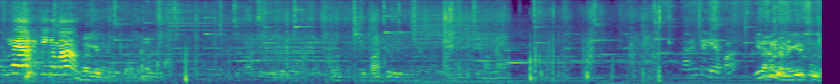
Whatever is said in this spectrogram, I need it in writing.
உள்ள இருக்கீங்கம்மா. கரண்ட் இல்லையாப்பா? இருக்குங்க.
